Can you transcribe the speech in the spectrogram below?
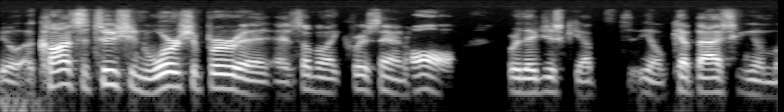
you know, a Constitution worshiper and, and someone like KrisAnne Hall, where they just kept you know kept asking him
